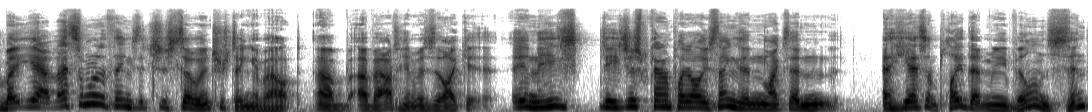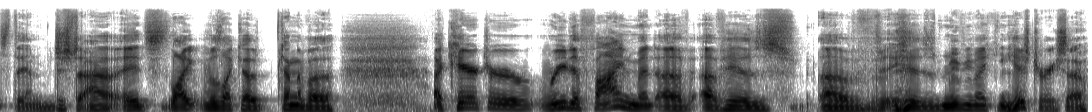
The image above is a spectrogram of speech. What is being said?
but yeah, that's one of the things that's just so interesting about uh, about him is like, and he's he's just kind of played all these things, and like I said, he hasn't played that many villains since then. Just uh, it's like was like a kind of a a character redefinement of of his of his movie making history. So.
